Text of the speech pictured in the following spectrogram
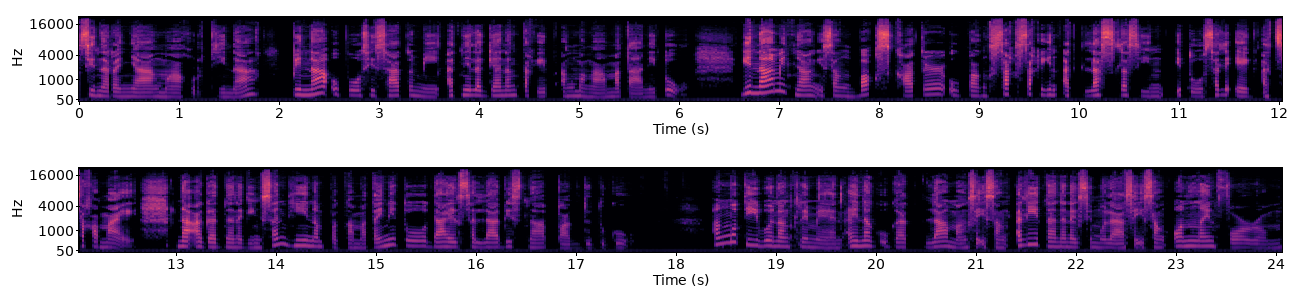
Sinara niya ang mga kurtina, pinaupo si Satomi at nilagyan ng takip ang mga mata nito. Ginamit niya ang isang box cutter upang saksakin at laslasin ito sa leeg at sa kamay na agad na naging sanhi ng pagkamatay nito dahil sa labis na pagdudugo. Ang motibo ng krimen ay nag-ugat lamang sa isang alitan na nagsimula sa isang online forum.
